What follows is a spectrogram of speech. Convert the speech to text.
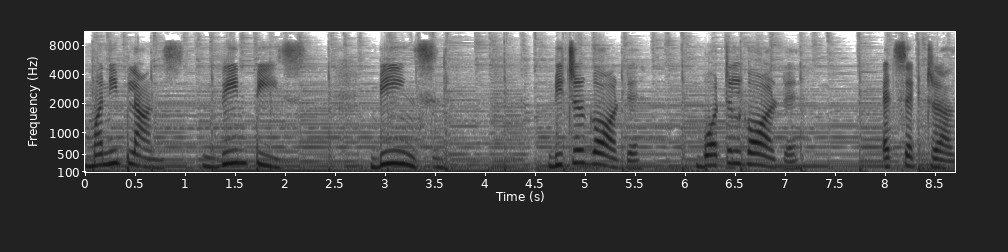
money plants, green peas, beans, bitter gourd, bottle gourd, etc.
